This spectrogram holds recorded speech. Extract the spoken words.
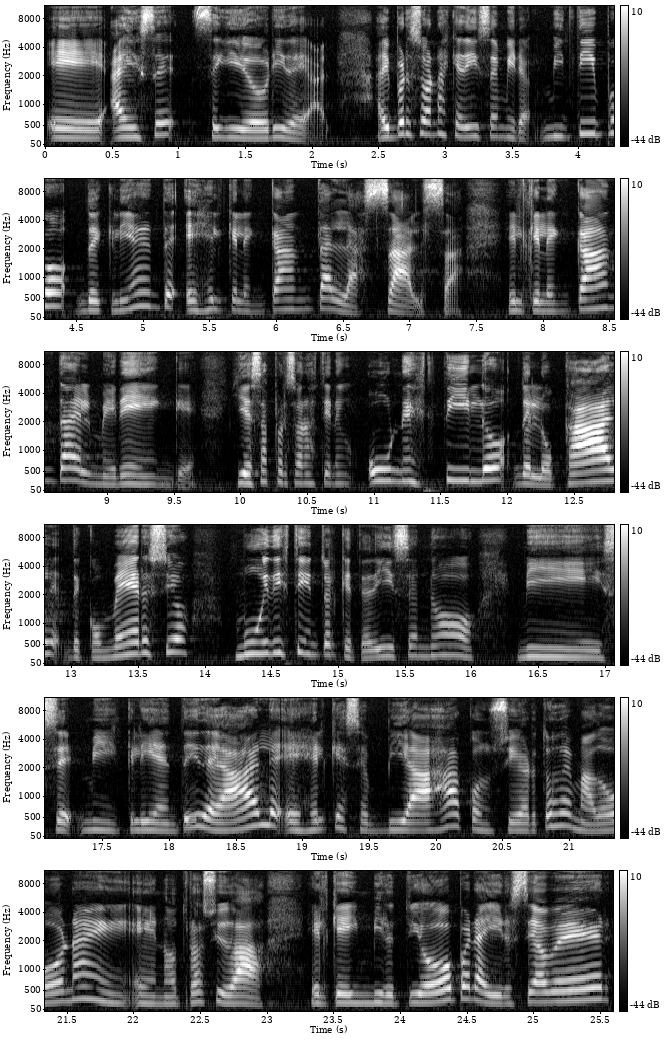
eh, a ese seguidor ideal. Hay personas que dicen, mira, mi tipo de cliente es el que le encanta la salsa, el que le encanta el merengue y esas personas tienen un estilo de local, de comercio muy distinto al que te dice, no, mi, mi cliente ideal es el que se viaja a conciertos de Madonna en, en otra ciudad, el que invirtió para irse a ver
